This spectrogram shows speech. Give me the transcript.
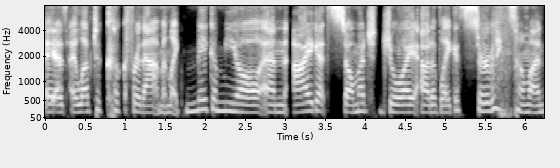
yeah. i love to cook for them and like make a meal and i get so much joy out of like serving someone.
